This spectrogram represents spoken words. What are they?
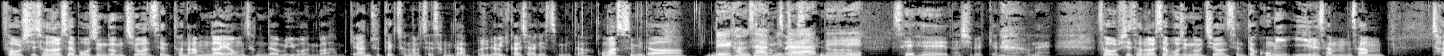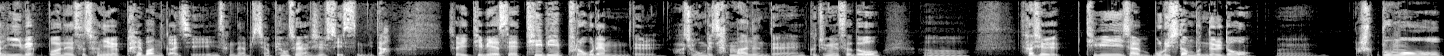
서울시 전월세 보증금 지원센터 남가영 상담위원과 함께한 주택 전월세 상담 오늘 여기까지 하겠습니다. 고맙습니다. 네, 감사합니다. 감사했습니다. 네. 새해에 다시 뵙겠네요. 네. 서울시 전월세 보증금 지원센터 022133 1200번에서 1208번까지 상담 시청 평소에 하실 수 있습니다. 저희 TBS의 TV 프로그램들 아 좋은 게 참 많은데 그 중에서도 어 사실 TV 잘 모르시던 분들도 예, 학부모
